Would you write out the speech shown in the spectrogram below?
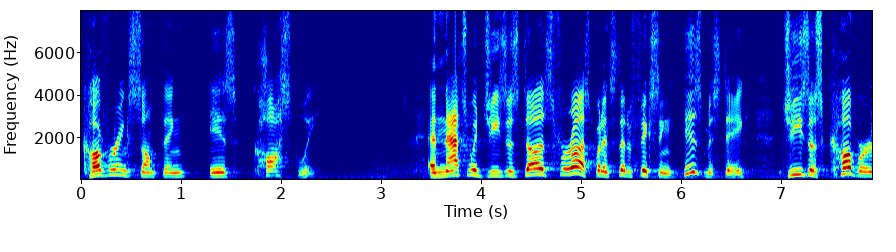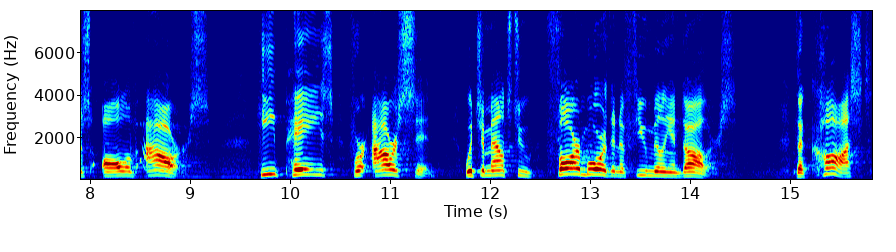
Covering something is costly. And that's what Jesus does for us. But instead of fixing his mistake, Jesus covers all of ours. He pays for our sin, which amounts to far more than a few million dollars. The cost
